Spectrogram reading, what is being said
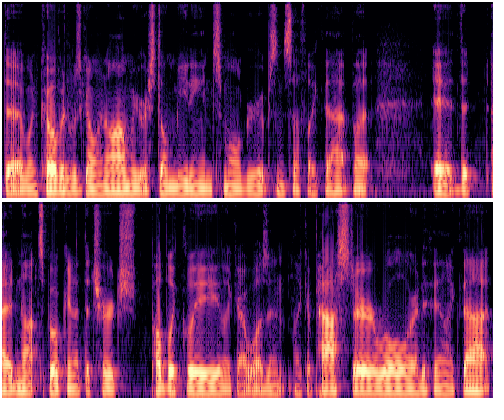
the when COVID was going on, we were still meeting in small groups and stuff like that. But it, the, I had not spoken at the church publicly, like I wasn't like a pastor role or anything like that.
